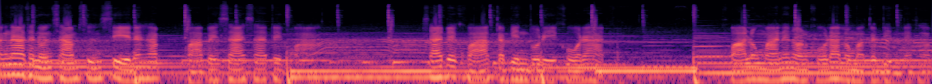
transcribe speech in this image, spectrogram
ข้างหน้าถนน 304 นะครับ ขวาไปซ้ายซ้ายไปขวา ซ้ายไปขวากระบินบุรีโคราช ขวาลงมาแน่นอนโคราชลงมากระบินนะครับ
